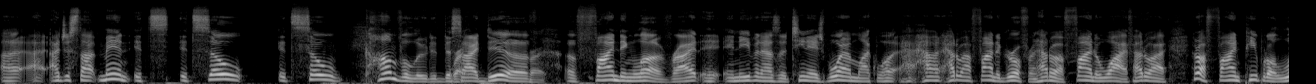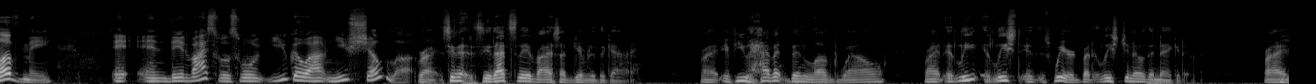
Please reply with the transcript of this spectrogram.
uh, I, I just thought, man, it's it's so it's so convoluted this Right. idea of, Right. of finding love right and even as a teenage boy i'm like well how, how do i find a girlfriend how do i find a wife how do i how do i find people to love me and the advice was well you go out and you show love Right. See, that, see, that's the advice I'd give to the guy. Right. If you haven't been loved well, right, at least, at least it's weird, but at least you know the negative. Right.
